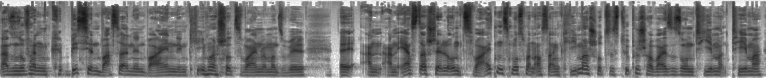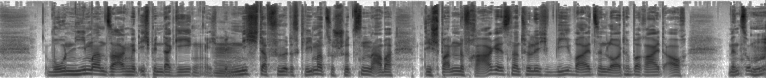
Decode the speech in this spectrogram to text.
Also insofern ein bisschen Wasser in den Wein, den Klimaschutzwein, wenn man so will, äh, an, an erster Stelle. Und zweitens muss man auch sagen, Klimaschutz ist typischerweise so ein Thema, wo niemand sagen wird, ich bin dagegen. Ich mhm. bin nicht dafür, das Klima zu schützen. Aber die spannende Frage ist natürlich, wie weit sind Leute bereit, auch wenn es um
